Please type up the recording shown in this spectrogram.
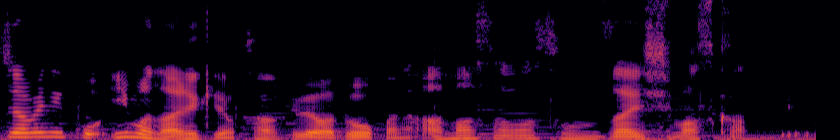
ちなみにこう、今の兄貴の感覚ではどうかな？甘さは存在しますかっていう。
